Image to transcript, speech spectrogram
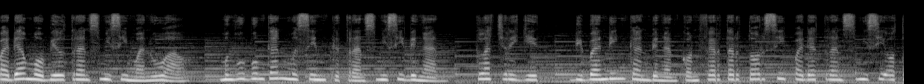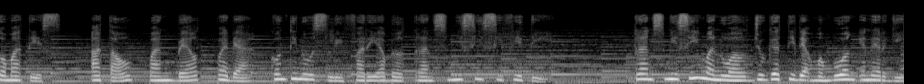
pada mobil transmisi manual, menghubungkan mesin ke transmisi dengan clutch rigid, dibandingkan dengan konverter torsi pada transmisi otomatis, atau pan belt pada continuously variable transmisi CVT. Transmisi manual juga tidak membuang energi,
